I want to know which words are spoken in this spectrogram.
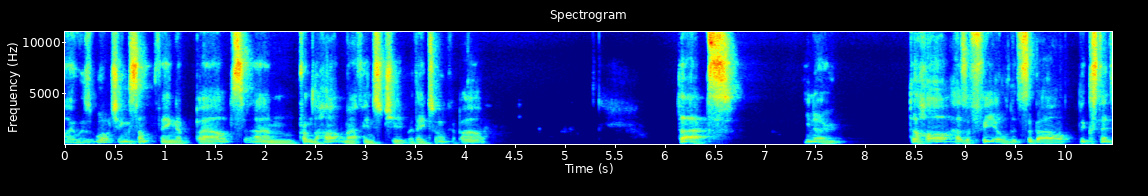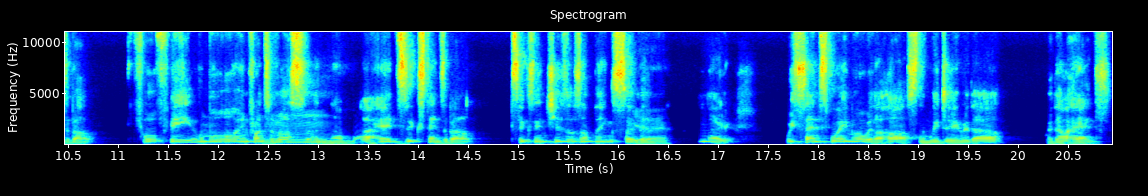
I was watching something about um, from the HeartMath Institute where they talk about that, you know, the heart has a field that's about extends about four feet or more in front of mm. us, and um, our heads extends about six inches or something. So yeah. that you know, we sense way more with our hearts than we do with our with our heads.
